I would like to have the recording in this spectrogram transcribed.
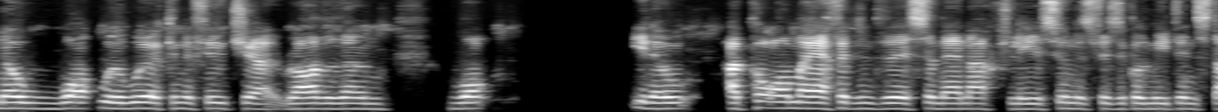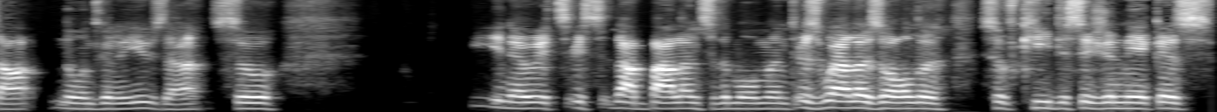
know what will work in the future rather than what you know, I put all my effort into this, and then actually, as soon as physical meetings start, no one's going to use that. So, you know, it's it's that balance at the moment, as well as all the sort of key decision makers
